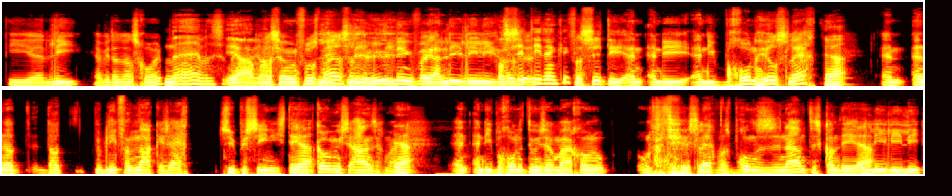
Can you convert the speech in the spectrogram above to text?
die eh, Lee, heb je dat wel eens gehoord? nee, wat is het? Ja, Dat man. was zo'n, volgens mij was dat de Lee. huurling van, ja, Lee, Lee, Lee. Van Dat City, denk ik? Van City. En, en, die, en die begon heel slecht. Ja, En, en dat, dat publiek van NAC is echt super cynisch. Tegen Ja. het komische aan, zeg maar. ja. En, en die begonnen toen, zeg maar, gewoon op, omdat hij slecht was, begonnen ze zijn naam te scanderen. Ja. Lee, Lee, Lee.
